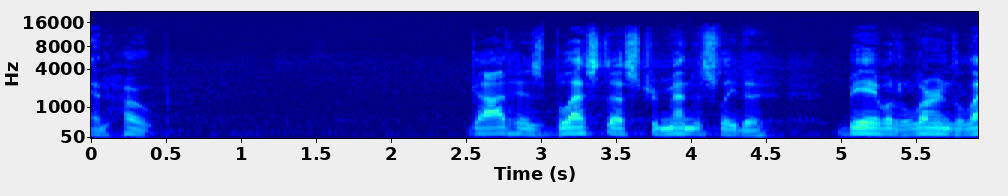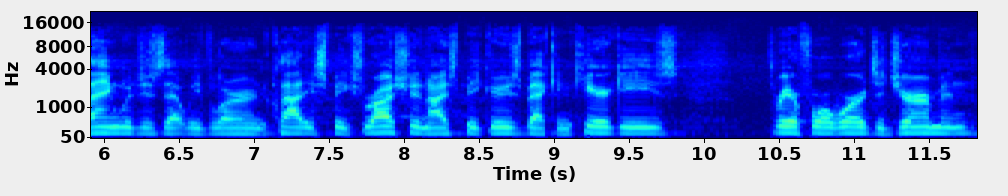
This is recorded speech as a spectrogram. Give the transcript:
and hope. God has blessed us tremendously to be able to learn the languages that we've learned. Cloudy speaks Russian, I speak Uzbek and Kyrgyz, three or four words of German.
